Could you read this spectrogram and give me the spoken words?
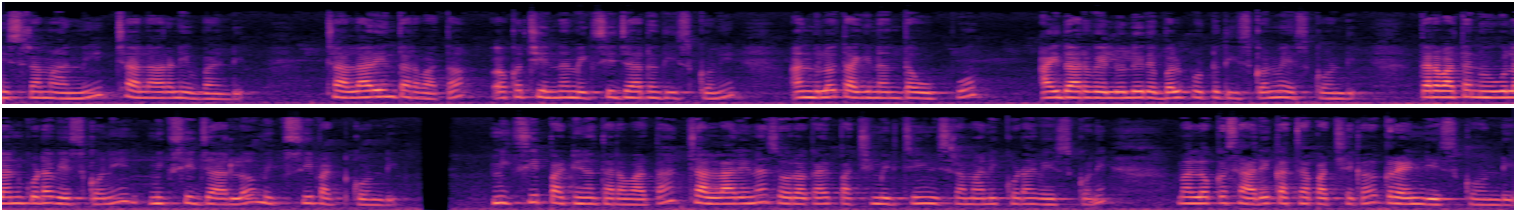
మిశ్రమాన్ని చల్లారనివ్వండి. చల్లారిన తర్వాత ఒక చిన్న మిక్సీ జార్ను తీసుకొని అందులో తగినంత ఉప్పు ఐదారు వెల్లుల్లి రెబ్బలు పొట్టు తీసుకొని వేసుకోండి. తర్వాత నువ్వులను కూడా వేసుకొని మిక్సీ జార్లో మిక్సీ పట్టుకోండి. మిక్సీ పట్టిన తర్వాత చల్లారిన సొరకాయ పచ్చిమిర్చి మిశ్రమానికి కూడా వేసుకొని మళ్ళీ ఒకసారి కచ్చాపచ్చగా గ్రైండ్ చేసుకోండి.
